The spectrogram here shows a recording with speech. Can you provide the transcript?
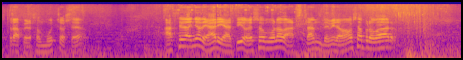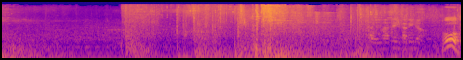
Ostras, pero son muchos, ¿eh? Hace daño de área, tío. Eso mola bastante. Mira, vamos a probar. Uf.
